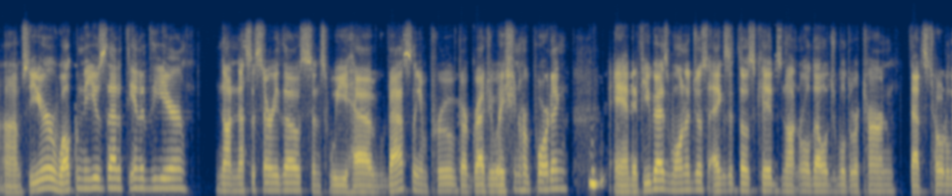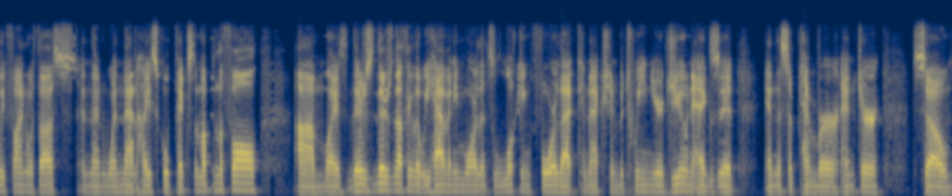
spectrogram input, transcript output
Um, so you're welcome to use that at the end of the year. Not necessary though, since we have vastly improved our graduation reporting. Mhm. And if you guys want to just exit those kids not enrolled eligible to return, that's totally fine with us. And then when that high school picks them up in the fall, um, like there's there's nothing that we have anymore that's looking for that connection between your June exit and the September enter. So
